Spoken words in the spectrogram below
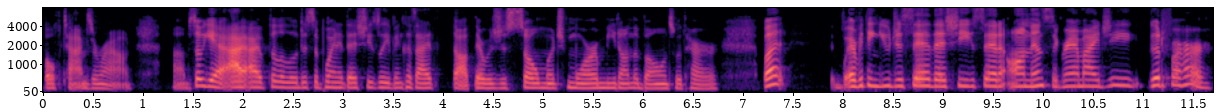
both times around. Um, so yeah, I, I, feel a little disappointed that she's leaving because I thought there was just so much more meat on the bones with her. But everything you just said that she said on Instagram, IG, good for her.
